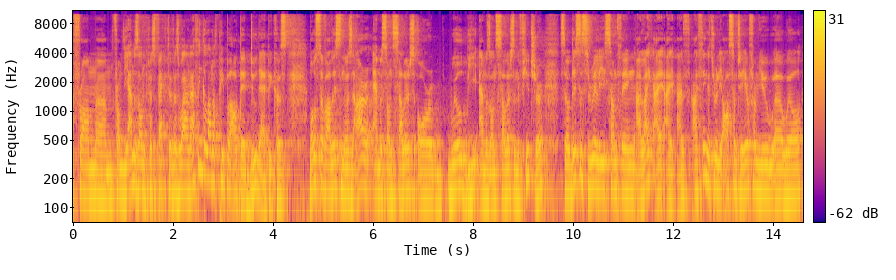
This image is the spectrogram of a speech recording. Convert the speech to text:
from um, from the Amazon perspective as well. And I think a lot of people out there do that because most of our listeners are Amazon sellers or will be Amazon sellers in the future. So this is really something I like. I I, I've, I think it's really awesome to hear from you, uh, Will,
